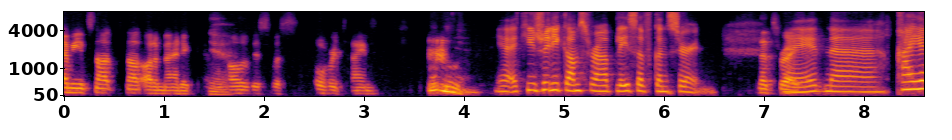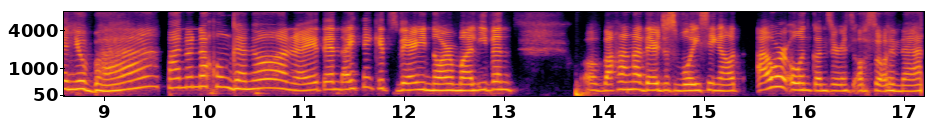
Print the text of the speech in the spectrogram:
I mean, it's not not automatic. I mean, Yeah. all of this was over time. yeah, it usually comes from a place of concern. That's right. Right? Na, kaya nyo ba? Paano na kung ganon? Right? And I think it's very normal. Even, oh, baka nga they're just voicing out our own concerns also na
